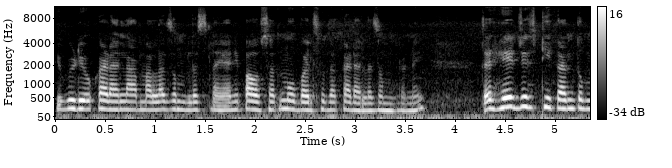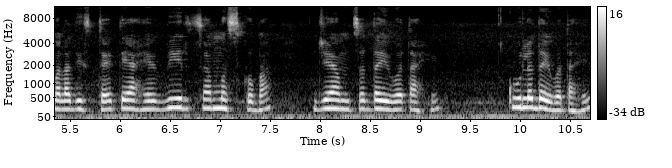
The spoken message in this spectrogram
की व्हिडिओ काढायला आम्हाला जमलंच नाही आणि पावसात मोबाईलसुद्धा काढायला जमलं नाही. तर हे जे ठिकाण तुम्हाला दिसतंय ते आहे वीरचा मस्कोबा जे आमचं दैवत आहे. कुलदैवत आहे.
